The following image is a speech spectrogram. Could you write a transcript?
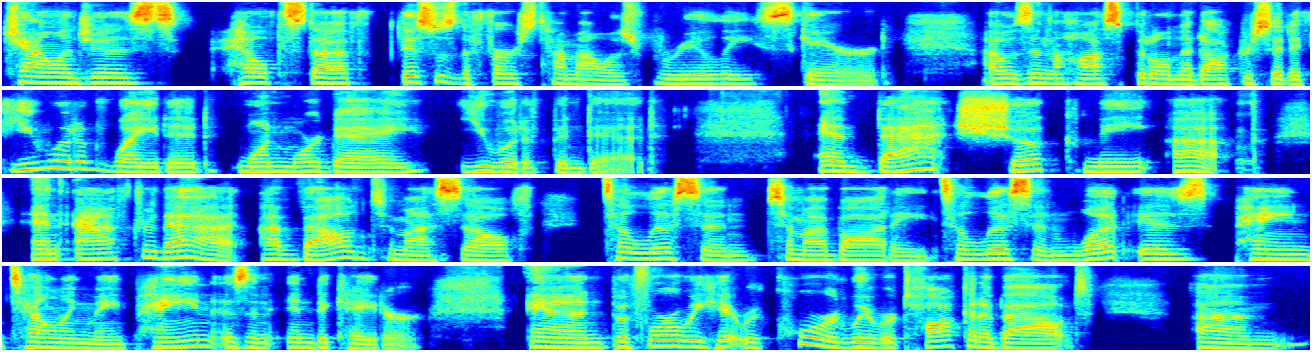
challenges, health stuff. This was the first time I was really scared. I was in the hospital, and the doctor said, if you would have waited one more day, you would have been dead. And that shook me up. And after that, I vowed to myself to listen to my body, to listen. What is pain telling me? Pain is an indicator. And before we hit record, we were talking about, um,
